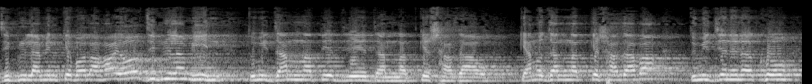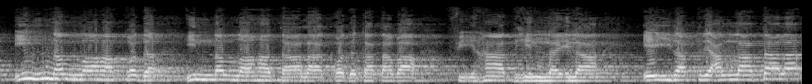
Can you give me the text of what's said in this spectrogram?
জিবরিল আমিনকে বলা হয়, ও জিবরিল আমিন, তুমি জান্নাতে যে জান্নাতকে সাজাও। কেন জান্নাতকে সাজাবা? তুমি জেনে রাখো, ইন্নাল্লাহ কদ ইন্নাল্লাহ কদ কাতাবা ফি হাদিহিল লাইলা। এই রাত্রে আল্লাহ তাআলা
